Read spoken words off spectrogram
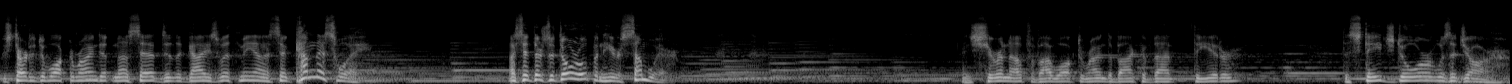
We started to walk around it, and I said to the guys with me, I said, Come this way. I said, There's a door open here somewhere. And sure enough, if I walked around the back of that theater, the stage door was ajar.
